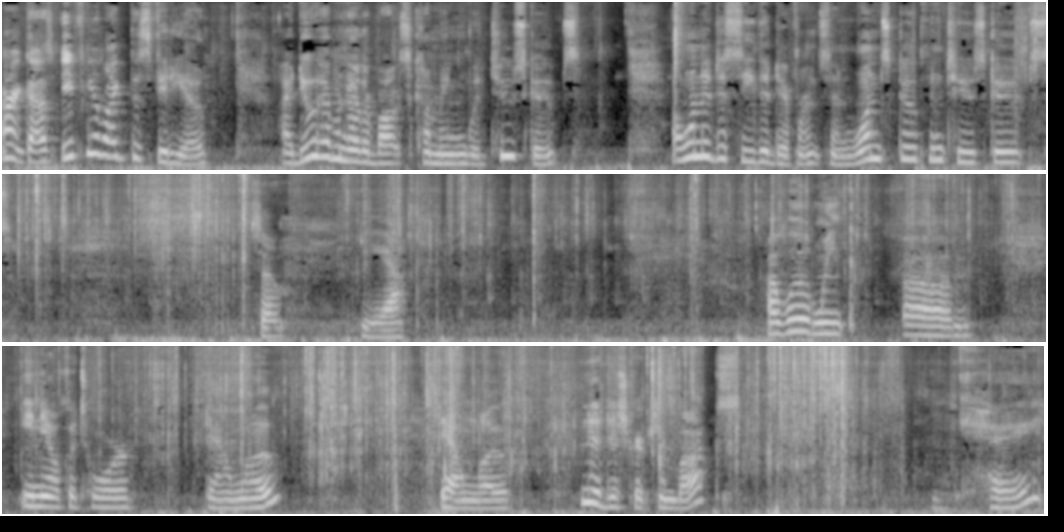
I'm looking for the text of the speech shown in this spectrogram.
Alright guys, if you like this video, I do have another box coming with two scoops. I wanted to see the difference in one scoop and two scoops. So, yeah. I will link um, e-nail couture down low. Down low in the description box. Okay.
